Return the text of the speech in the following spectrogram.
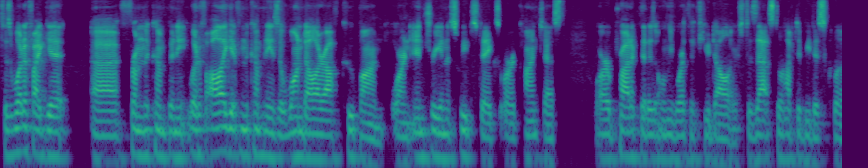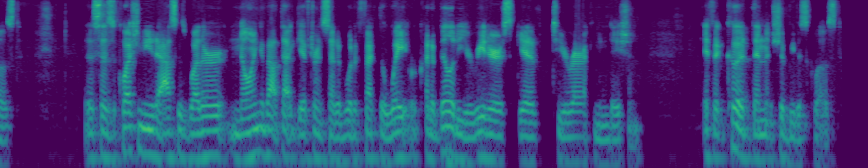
says, what if I get uh, from the company? What if all I get from the company is a one dollar off coupon or an entry in a sweepstakes or a contest or a product that is only worth a few dollars? Does that still have to be disclosed? It says the question you need to ask is whether knowing about that gift or incentive would affect the weight or credibility your readers give to your recommendation. If it could, then it should be disclosed.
